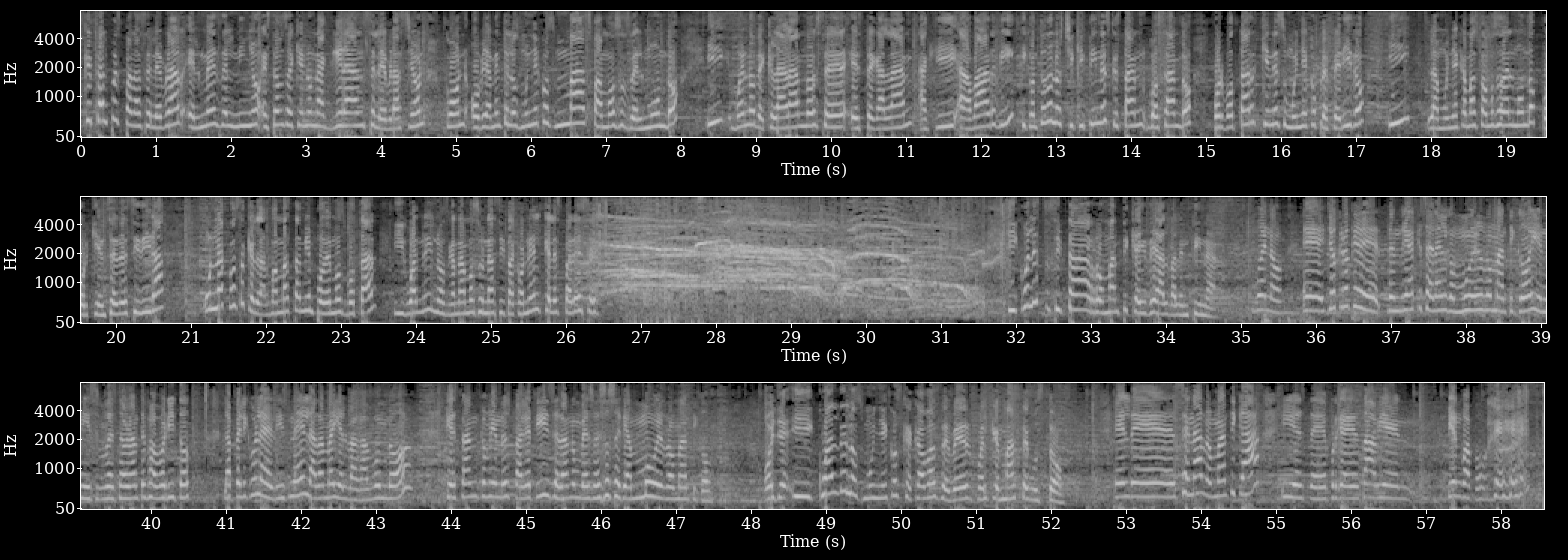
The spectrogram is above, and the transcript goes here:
¿Qué tal? Pues para celebrar el mes del niño, estamos aquí en una gran celebración con obviamente los muñecos más famosos del mundo y bueno, declarándose este galán aquí a Barbie y con todos los chiquitines que están gozando por votar quién es su muñeco preferido y la muñeca más famosa del mundo por quién se decidirá. Una cosa que las mamás también podemos votar, igual y nos ganamos una cita con él, ¿qué les parece? ¿Y cuál es tu cita romántica ideal, Valentina? Bueno, eh, yo creo que tendría que ser algo muy romántico y en mi restaurante favorito, la película de Disney, La Dama y el Vagabundo, que están comiendo espagueti y se dan un beso. Eso sería muy romántico. Oye, ¿y cuál de los muñecos que acabas de ver fue el que más te gustó? El de cena romántica y este, porque está bien, bien guapo.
